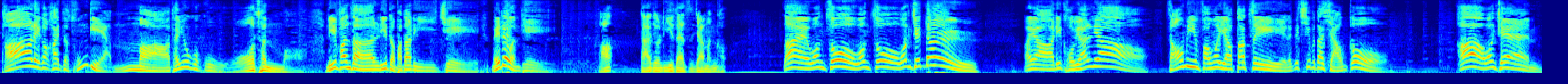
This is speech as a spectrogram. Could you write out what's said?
他那个还在充电嘛，它有个过程嘛。你反正你就把它理解，没得问题。好，大家就立在自家门口，来往左，往左，往前点儿。哎呀，你靠远了，照明范围要打折，那个起不到效果。好，往前。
